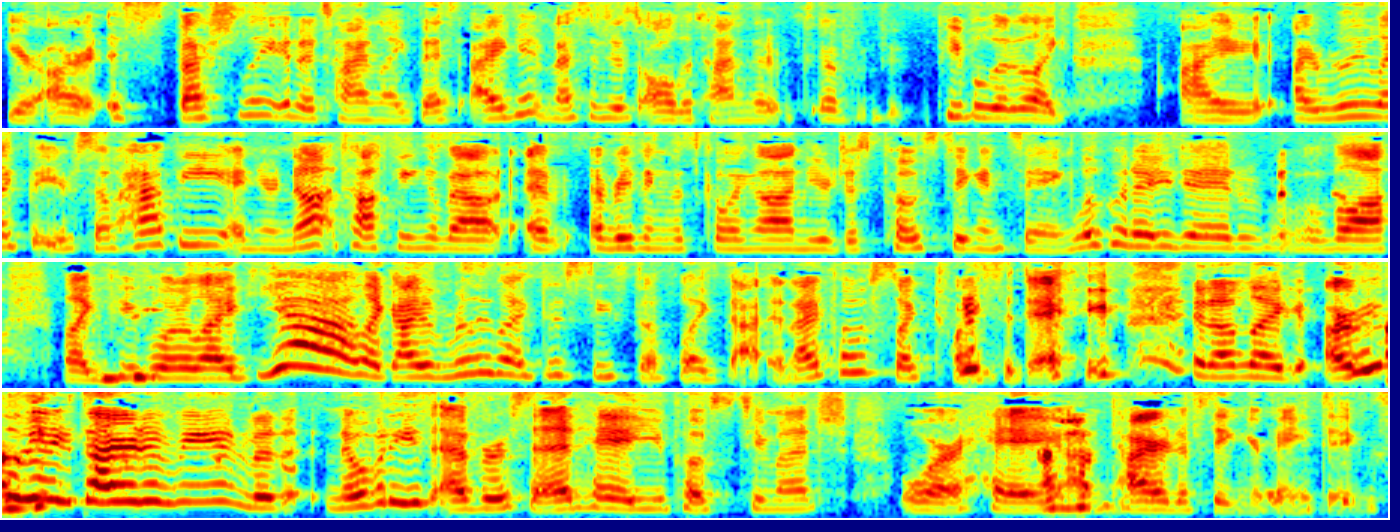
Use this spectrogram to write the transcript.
your art, especially in a time like this. I get messages all the time that people that are like, I I really like that you're so happy and you're not talking about ev- everything that's going on. You're just posting and saying, "Look what I did," blah blah blah. Like people are like, "Yeah, like I really like to see stuff like that." And I post like twice a day, and I'm like, "Are people getting tired of me?" But nobody's ever said, "Hey, you post too much," or "Hey, I'm uh-huh. tired of seeing your paintings."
